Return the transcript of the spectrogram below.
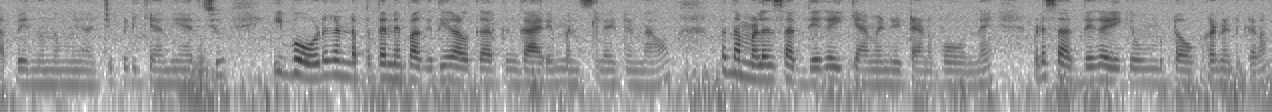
അപ്പോൾ ഇന്നൊന്ന് മാറ്റി പിടിക്കാമെന്ന് വിചാരിച്ചു. ഈ ബോർഡ് കണ്ടപ്പോൾ തന്നെ പകുതി ആൾക്കാർക്കും കാര്യം മനസ്സിലായിട്ടുണ്ടാവും. അപ്പം നമ്മൾ സദ്യ കഴിക്കാൻ വേണ്ടിയിട്ടാണ് പോകുന്നത് ഇവിടെ സദ്യ കഴിക്കുമ്പോൾ ടോക്കൺ എടുക്കണം.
